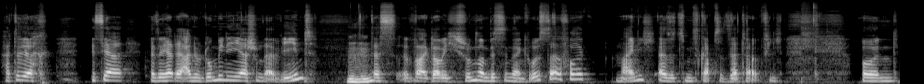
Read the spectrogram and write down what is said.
hatte ja, ist ja, also ich hatte Anno Domini ja schon erwähnt. Mhm. Das war, glaube ich, schon so ein bisschen sein größter Erfolg, meine ich. Also zumindest gab es sehr viel. Und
